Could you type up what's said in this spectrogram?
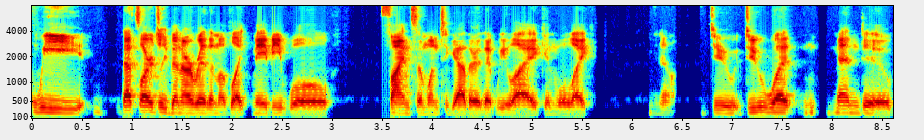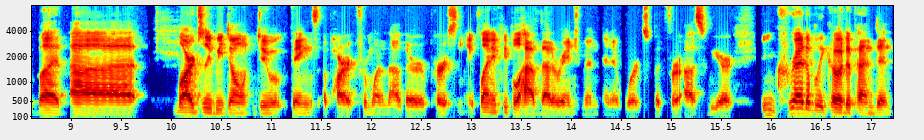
we that's largely been our rhythm of like maybe we'll find someone together that we like, and we'll like you know do do what men do, but uh, largely we don't do things apart from one another personally. Plenty of people have that arrangement and it works, but for us, we are incredibly codependent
